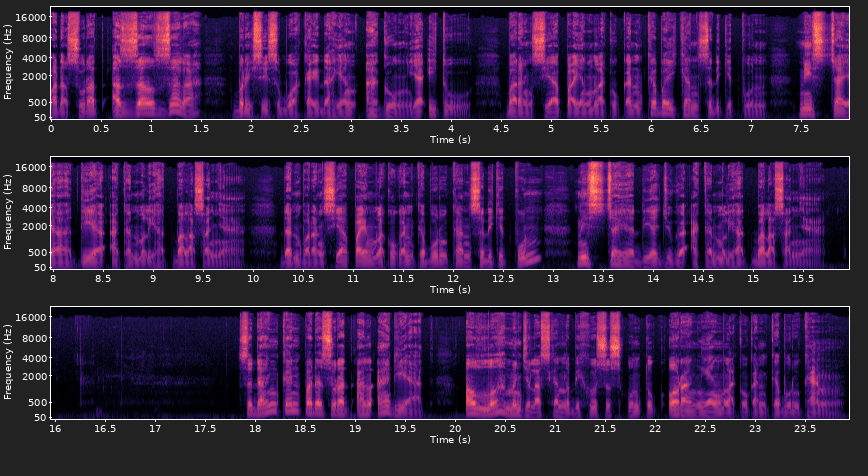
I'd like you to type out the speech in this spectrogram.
Pada surat Az-Zalzalah berisi sebuah kaidah yang agung yaitu Barang siapa yang melakukan kebaikan sedikit pun, niscaya dia akan melihat balasannya. Dan barang siapa yang melakukan keburukan sedikit pun, niscaya dia juga akan melihat balasannya. Sedangkan pada surat Al-Adiyat, Allah menjelaskan lebih khusus untuk orang yang melakukan keburukan.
